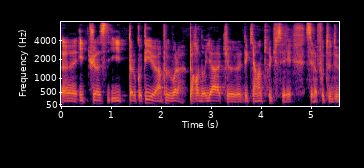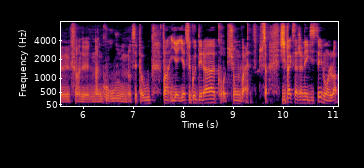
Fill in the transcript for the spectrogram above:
Euh, et tu as, le côté un peu voilà paranoïaque euh, dès qu'il y a un truc c'est la faute de d'un gourou on ne sait pas où. Enfin il y, a ce côté là corruption voilà tout ça. Je dis pas que ça n'a jamais existé loin de là.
